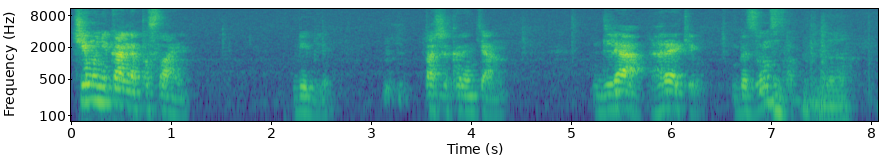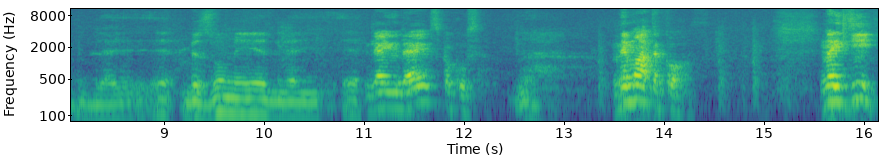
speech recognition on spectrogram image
Чим унікальне послання Біблії? Перше Коринтян. Для греків безумство, Да. Для е, безумія, для е, для юдеїв спокуса. Да. Нема такого. Найдіть,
